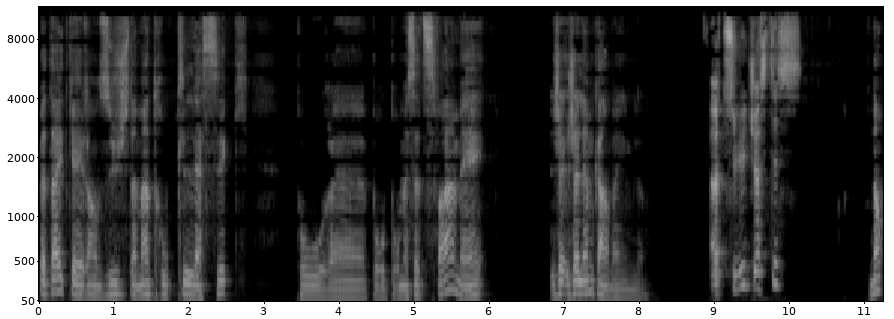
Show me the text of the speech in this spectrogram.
peut-être qu'elle est rendue justement trop classique pour, euh, pour, pour me satisfaire, mais je, je l'aime quand même. Là. As-tu lu Justice? Non,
